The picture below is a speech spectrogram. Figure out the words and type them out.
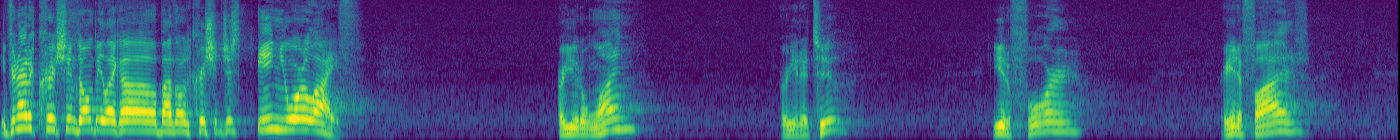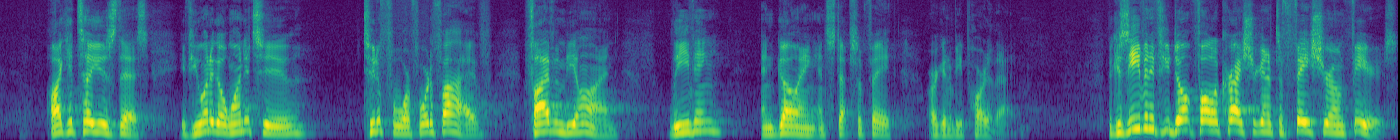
If you're not a Christian, don't be like, oh, about the Christian. Just in your life. Are you at a one? Are you at a two? Are you at a four? Are you at a five? All I can tell you is this if you want to go one to two, two to four, four to five, five and beyond, leaving and going and steps of faith are going to be part of that. Because even if you don't follow Christ, you're going to have to face your own fears.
